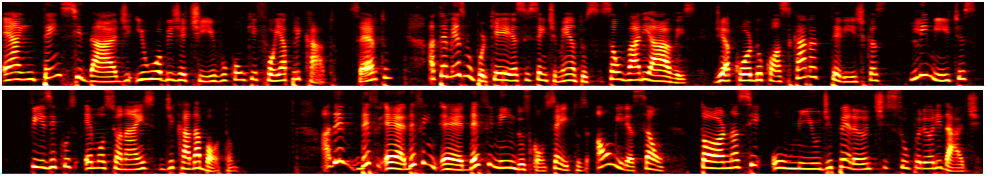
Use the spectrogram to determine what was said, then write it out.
é a intensidade e o objetivo com que foi aplicado, certo? Até mesmo porque esses sentimentos são variáveis de acordo com as características, limites físicos, emocionais de cada bottom. De, é, defin, é, definindo os conceitos, a humilhação torna-se humilde perante superioridade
